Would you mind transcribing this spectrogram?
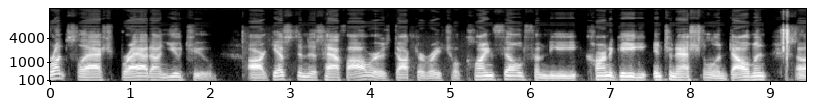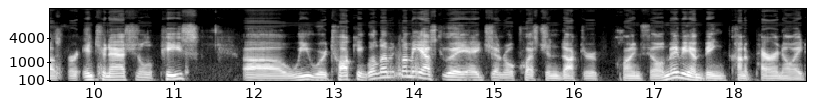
front slash Brad on YouTube. Our guest in this half hour is Dr. Rachel Kleinfeld from the Carnegie International Endowment uh, for International Peace. Uh, we were talking. Well, let me let me ask you a, a general question, Dr. Kleinfeld. Maybe I'm being kind of paranoid,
